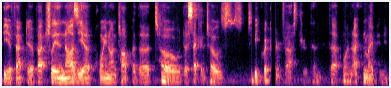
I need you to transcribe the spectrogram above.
be effective. Actually, the nausea point on top of the toe, the second toes, to be quicker and faster than that one, in my opinion.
